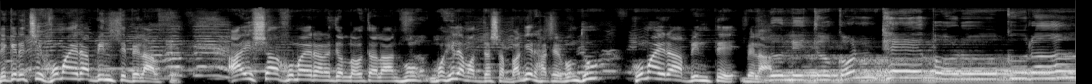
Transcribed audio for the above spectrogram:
ডেকে নিচ্ছি হুমায়রা বিনতে বেলালকে। আয়েশা হুমায়রা রাদিয়াল্লাহু আল্লাহ আনহু মহিলা মাদ্রাসা বাগেরহাটের বন্ধু হুমায়রা বিনতে বেলাল। ললিত কণ্ঠে পড়ো কুরআন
